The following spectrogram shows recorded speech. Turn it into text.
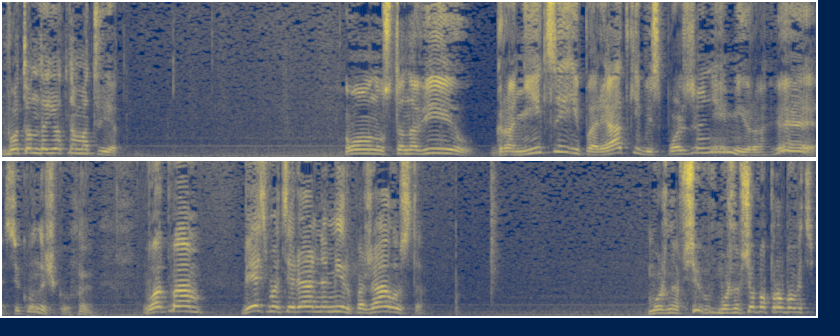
Вот он дает нам ответ – он установил границы и порядки в использовании мира. Э, секундочку. Вот вам весь материальный мир, пожалуйста. Можно все, можно все попробовать.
